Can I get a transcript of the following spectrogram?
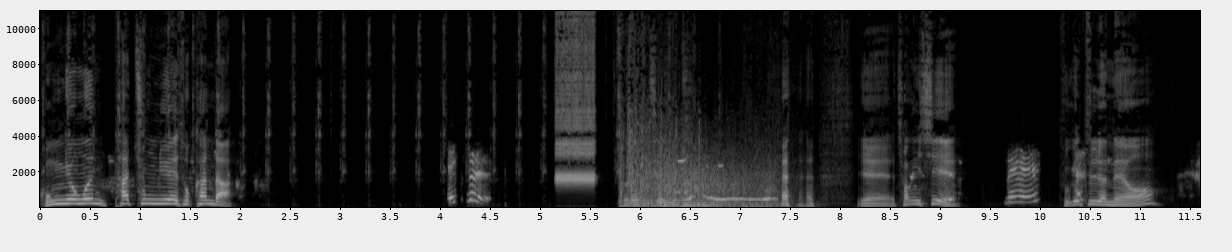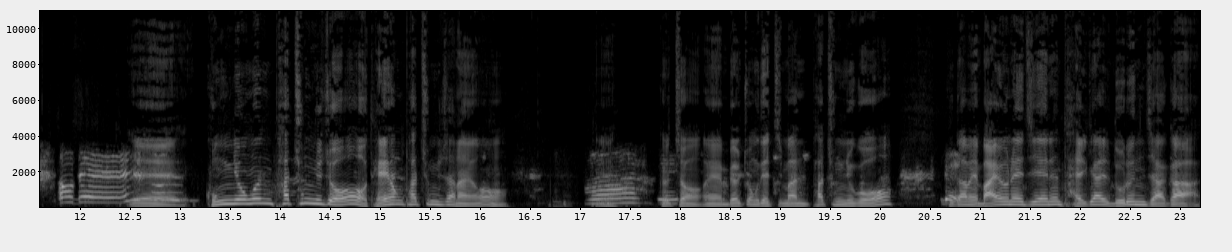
공룡은 파충류에 속한다. X. 그렇지. 예, 청희 씨. 네. 두 개 틀렸네요. 어, 네. 예. 공룡은 파충류죠. 대형 파충류잖아요. 아, 네. 그렇죠. 예, 멸종됐지만 파충류고. 네. 그다음에 마요네즈에는 달걀 노른자가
